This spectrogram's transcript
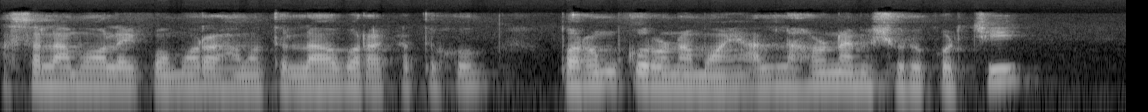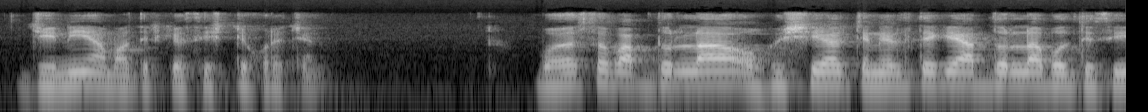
আসসালামু আলাইকুম রহমতুল্লাহ বরাকাতুহ। পরম করুণাময় আল্লাহর নামে শুরু করছি, যিনি আমাদেরকে সৃষ্টি করেছেন। বয়স অফ আবদুল্লাহ অফিসিয়াল চ্যানেল থেকে আবদুল্লাহ বলতেছি,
